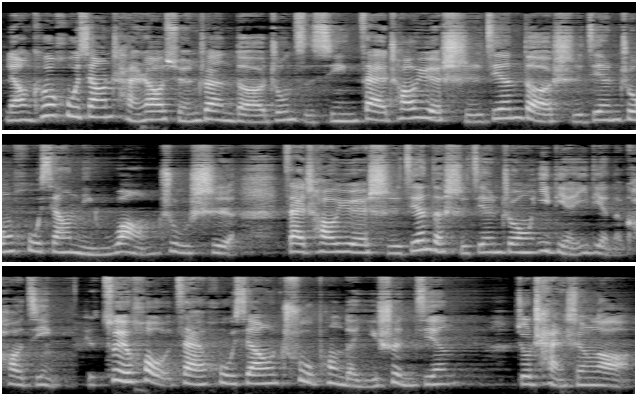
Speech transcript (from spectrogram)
两颗互相缠绕旋转的中子星在超越时间的时间中互相凝望注视，在超越时间的时间中一点一点的靠近，最后在互相触碰的一瞬间，就产生了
